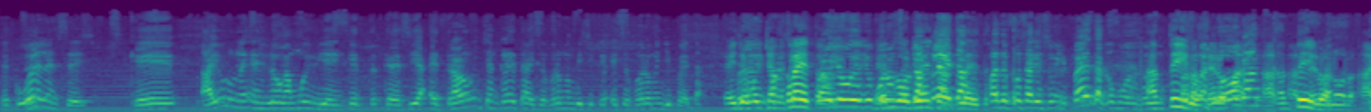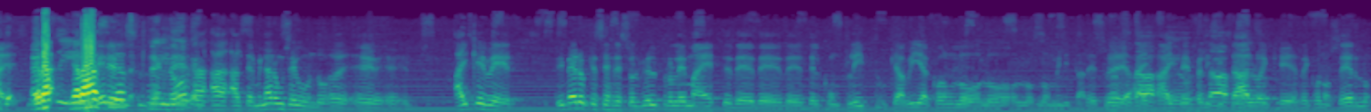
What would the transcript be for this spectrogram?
Recuérdense que hay un eslogan muy bien que, que decía, entraron en chancleta y se fueron en bicicleta y se fueron en jipeta. Ellos Pero en chancleta, Pero yo, yo fueron en chancleta, para después salir en su jipeta como Antiguo. como Hacer- eslogan. a- a- hacer Antigua. honor a eso. Gra- Sí. gracias. Mire, de- de- a- a- al terminar un segundo, eh, eh, eh, hay que ver, primero que se resolvió el problema este de, de- de- del conflicto que había con lo- lo- lo- los militares. Eso No, hay, hay feo, que felicitarlo, hay que reconocerlo,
